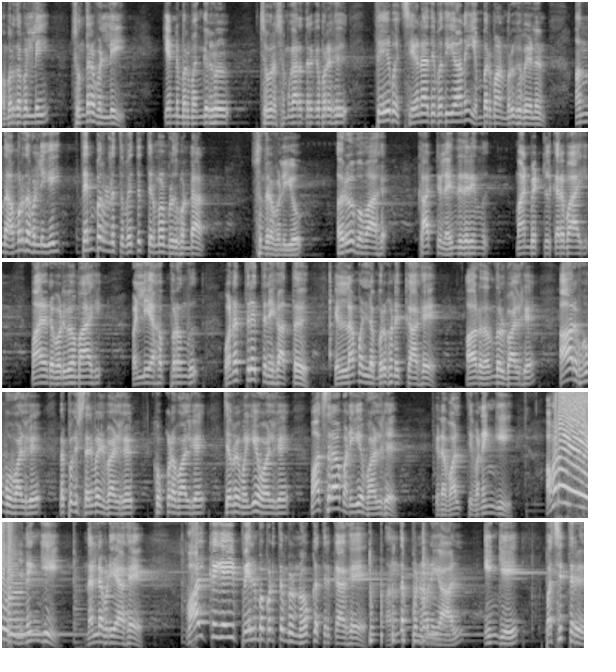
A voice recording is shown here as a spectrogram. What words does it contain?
அமிர்தவள்ளி சுந்தரவள்ளி என்னும் மங்கர்கள் சிவர சமகாரத்திற்கு பிறகு தேவ சேனாதிபதியான எம்பெருமான் முருகவேலன் அந்த அமிர்தவள்ளியை தென்பர்களுக்கு வைத்து திருமணம் செய்து கொண்டான். சுந்தரவள்ளியோ அரூபமாக காற்றில் ஐந்து தெரிந்து மான்பெட்டில் கருவாகி மானிட வடிவமாகி வள்ளியாக பிறந்து வனத்திலே திணை காத்து எல்லாம் அல்ல முருகனுக்காக ஆறு தந்தோல் வாழ்க ஆறு முகம்பு வாழ்க வெப்பகிஷ் தனிமேல் வாழ்க குக்குட வாழ்க ஜெபர மைய வாழ்க மாசரா மணிய வாழ்க என வாழ்த்தி வணங்கி அவனே இணங்கி நல்லபடியாக வாழ்க்கையை பேரின்பப்படுத்தும் நோக்கத்திற்காக அந்த பெண்மணியால் இங்கே பசித்தரு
